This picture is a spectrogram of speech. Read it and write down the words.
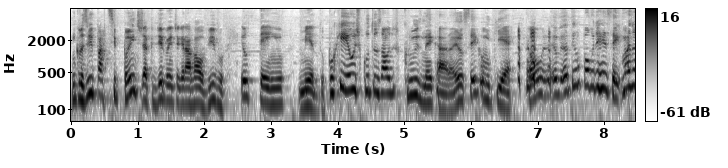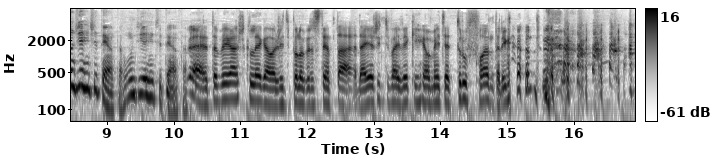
Inclusive, participantes já pediram pra gente gravar ao vivo. Eu tenho medo. Porque eu escuto os áudios cruz, né, cara? Eu sei como que é. Então, eu, eu tenho um pouco de receio. Mas um dia a gente tenta. Um dia a gente tenta. É, eu também acho que legal a gente pelo menos tentar. Daí a gente vai ver quem realmente é true fã, tá ligado?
